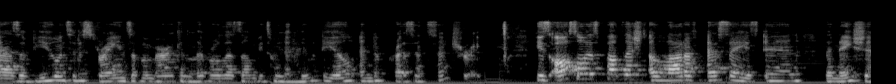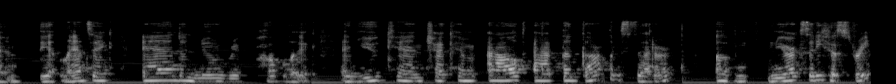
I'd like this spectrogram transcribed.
as a view into the strains of American liberalism between the New Deal and the present century. He's also has published a lot of essays in The Nation, The Atlantic, and The New Republic. And you can check him out at the Gotham Center of New York City History.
